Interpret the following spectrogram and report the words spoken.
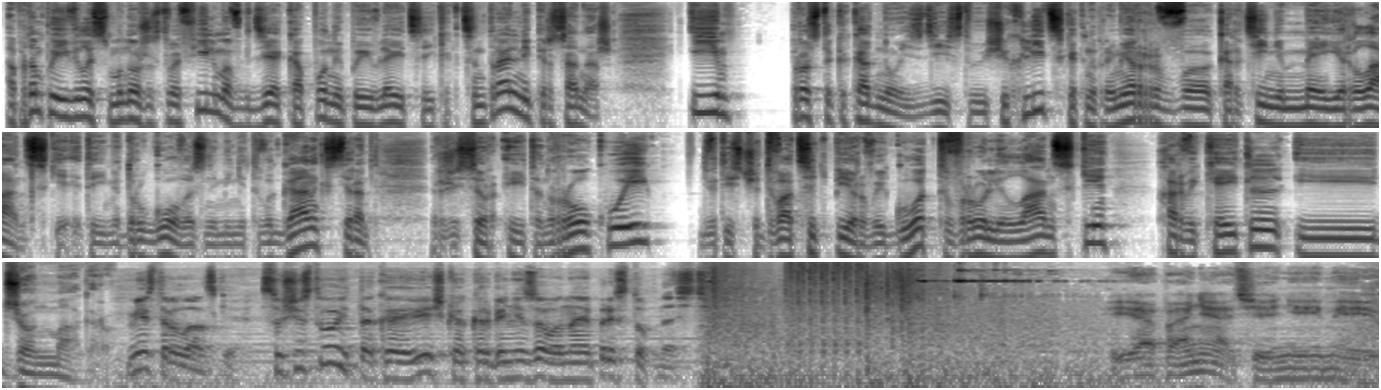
А потом появилось множество фильмов, где Капоне появляется и как центральный персонаж, и просто как одно из действующих лиц, как, например, в картине «Мейер Лански». Это имя другого знаменитого гангстера, режиссер Эйтан Рокуэй, 2021 год, в роли Лански Харви Кейтл и Джон Магаро. Мистер Лански, существует такая вещь, как организованная преступность? Я понятия не имею.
